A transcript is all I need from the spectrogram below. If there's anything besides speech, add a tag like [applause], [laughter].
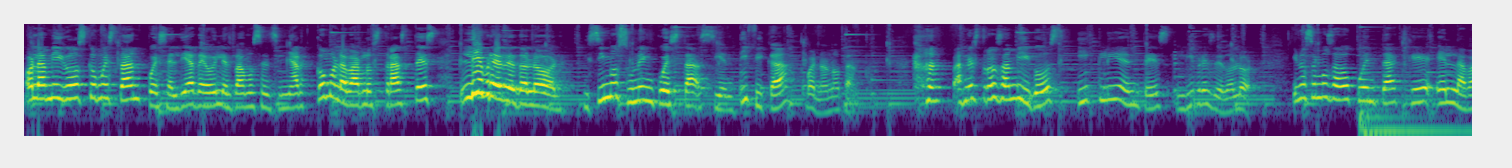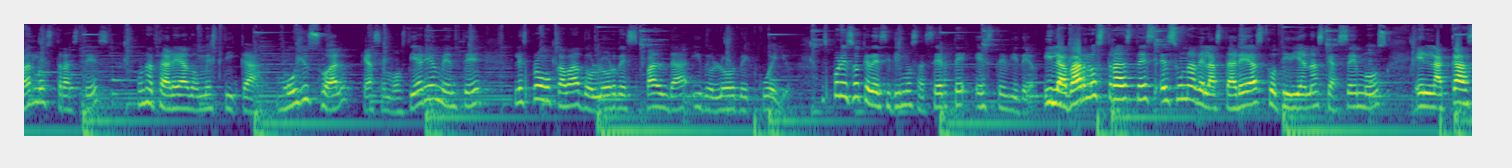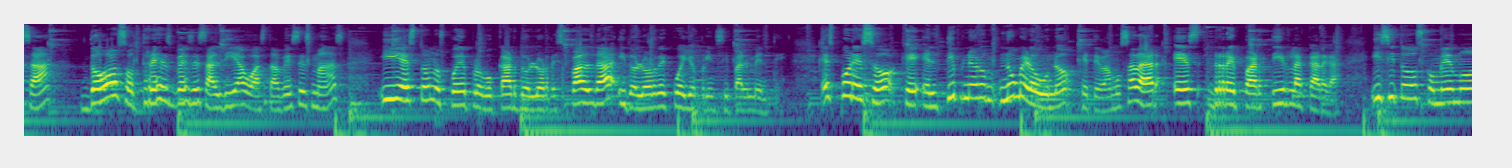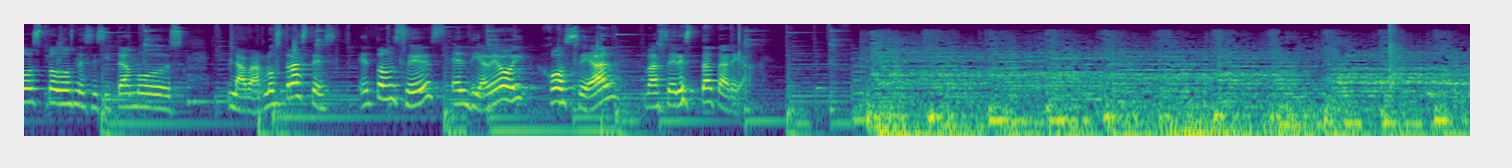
Hola amigos, ¿cómo están? Pues el día de hoy les vamos a enseñar cómo lavar los trastes libre de dolor. Hicimos una encuesta científica, bueno, no tanto, [laughs] a nuestros amigos y clientes libres de dolor. Y nos hemos dado cuenta que el lavar los trastes, una tarea doméstica muy usual que hacemos diariamente, les provocaba dolor de espalda y dolor de cuello. Es por eso que decidimos hacerte este video. Y lavar los trastes es una de las tareas cotidianas que hacemos en la casa dos o tres veces al día o hasta veces más y esto nos puede provocar dolor de espalda y dolor de cuello principalmente. Es por eso que el tip número uno que te vamos a dar es repartir la carga. Y si todos comemos, todos necesitamos lavar los trastes. Entonces, el día de hoy, José Al va a hacer esta tarea.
